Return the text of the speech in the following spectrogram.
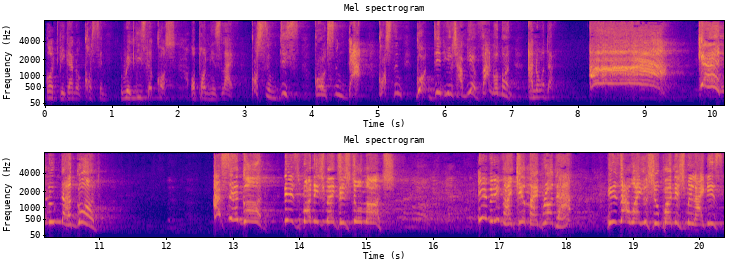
God began to curse him, release the curse upon his life, curse him this, curse him that, curse him. God did you shall be a vagabond and all that. Ah! Cain looked at God. I said, God, this punishment is too much. Even if I kill my brother, is that why you should punish me like this?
